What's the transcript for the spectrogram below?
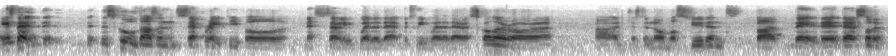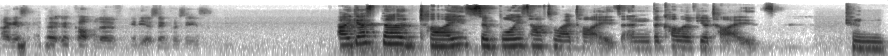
I guess that the, the, school doesn't separate people necessarily whether they're between whether they're a scholar or a, uh, just a normal student, but they, they, they're sort of, I guess, a, a couple of idiosyncrasies I guess the ties. So boys have to wear ties, and the color of your ties can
